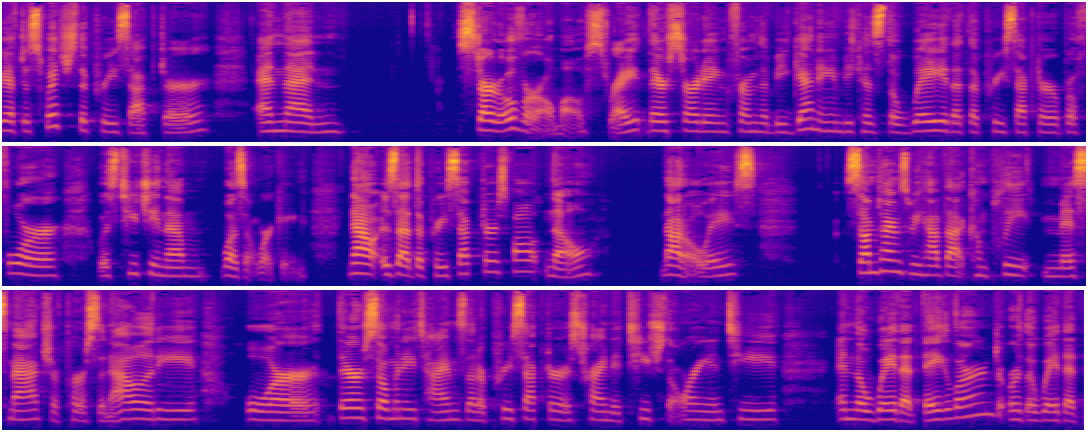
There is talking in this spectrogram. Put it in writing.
we have to switch the preceptor and then start over almost, right? They're starting from the beginning because the way that the preceptor before was teaching them wasn't working. Now, is that the preceptor's fault? No, not always. Sometimes we have that complete mismatch of personality, or there are so many times that a preceptor is trying to teach the orientee in the way that they learned or the way that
